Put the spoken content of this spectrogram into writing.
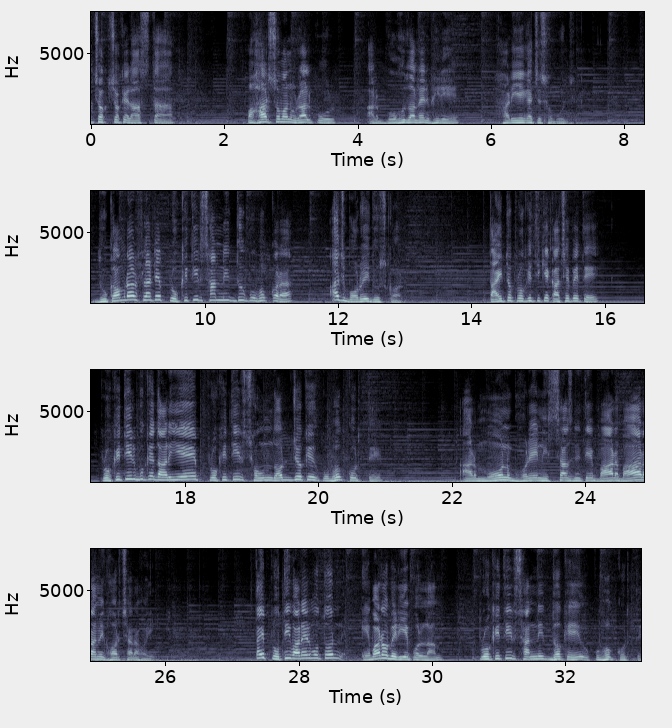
চকচকে রাস্তা, পাহাড় সমান উড়ালপুর আর বহুদলের ভিড়ে হারিয়ে গেছে সবুজ। দু কামরার ফ্ল্যাটে প্রকৃতির সান্নিধ্য উপভোগ করা আজ বড়ই দুষ্কর। তাই তো প্রকৃতিকে কাছে পেতে প্রকৃতির বুকে দাঁড়িয়ে প্রকৃতির সৌন্দর্যকে উপভোগ করতে আর মন ভরে নিঃশ্বাস নিতে বারবার আমি ঘর ছাড়া হই। তাই প্রতিবারের মতন এবারও বেরিয়ে পড়লাম প্রকৃতির সান্নিধ্যকে উপভোগ করতে।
